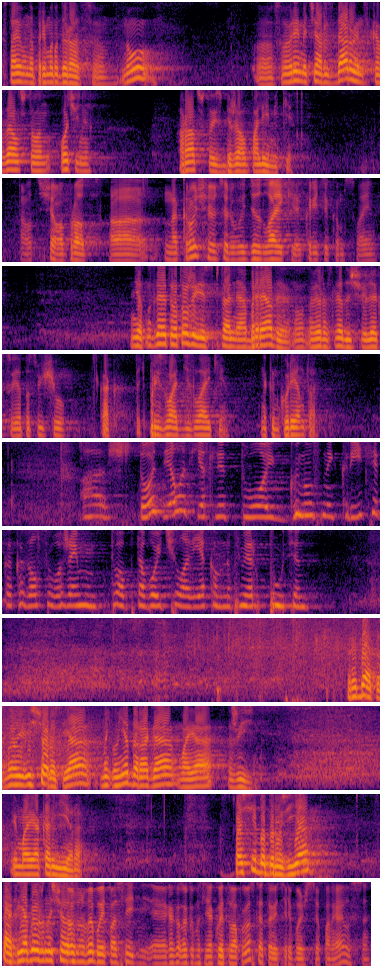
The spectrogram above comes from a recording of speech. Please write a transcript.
ставим на премодерацию. Ну, э, в свое время Чарльз Дарвин сказал, что он очень рад, что избежал полемики. А вот еще вопрос. А накручиваете ли вы дизлайки критикам своим? Нет, ну для этого тоже есть специальные обряды. Ну, наверное, следующую лекцию я посвящу, как так, призвать дизлайки на конкурента. А что делать, если твой гнусный критик оказался уважаемым тобой человеком, например, Путин? Ребята, ну еще раз, я, мне дорога моя жизнь и моя карьера. Спасибо, друзья. Так, я должен еще... Должен выбрать последний, э, какой- какой-то вопрос, который тебе больше всего понравился.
